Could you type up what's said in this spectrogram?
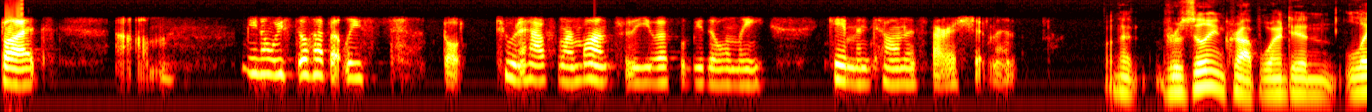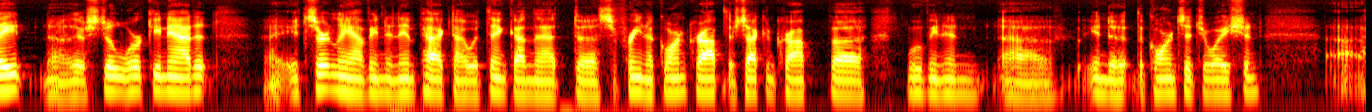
but um, you know we still have at least about two and a half more months for the U.S. will be the only game in town as far as shipments. That Brazilian crop went in late. Uh, they're still working at it. Uh, it's certainly having an impact, I would think, on that uh, safrinha corn crop, their second crop uh, moving in uh, into the corn situation. Uh,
